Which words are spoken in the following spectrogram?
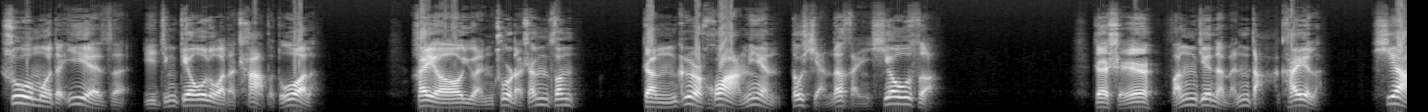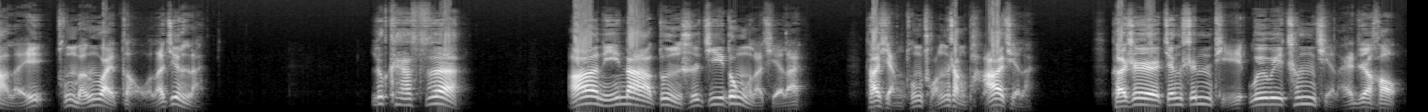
树木的叶子已经凋落的差不多了，还有远处的山峰。整个画面都显得很萧瑟。这时，房间的门打开了，夏雷从门外走了进来。卢卡斯，阿妮娜顿时激动了起来，她想从床上爬起来，可是将身体微微撑起来之后，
